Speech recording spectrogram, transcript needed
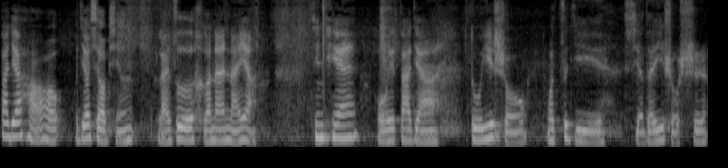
大家好，我叫小平，来自河南南阳。今天我为大家读一首我自己写的一首诗，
